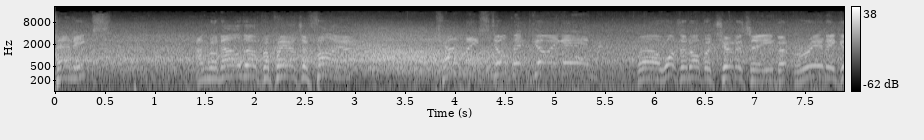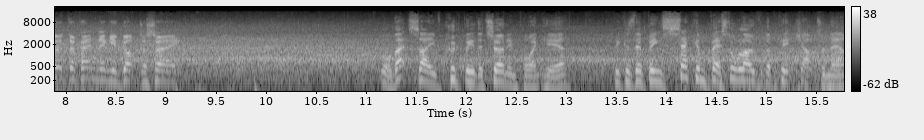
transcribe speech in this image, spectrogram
Felix. And Ronaldo prepared to fire. Can they stop it going in? Well, what an opportunity, but really good defending, you've got to say. Well, that save could be the turning point here, because they've been second best all over the pitch up to now.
